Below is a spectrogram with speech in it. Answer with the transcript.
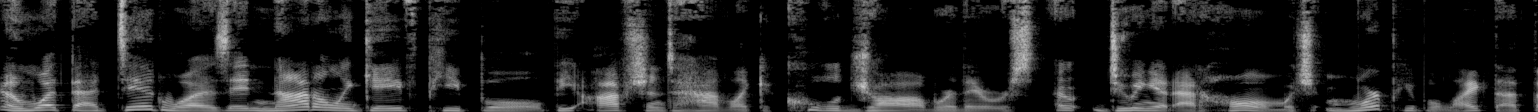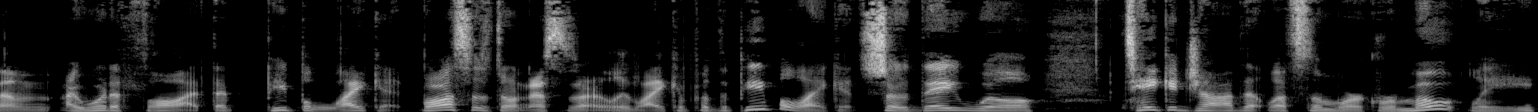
And what that did was it not only gave people the option to have like a cool job where they were uh, doing it at home, which more people like that than I would have thought that people like it. Bosses don't necessarily like it, but the people like it. So they will take a job that lets them work remotely.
